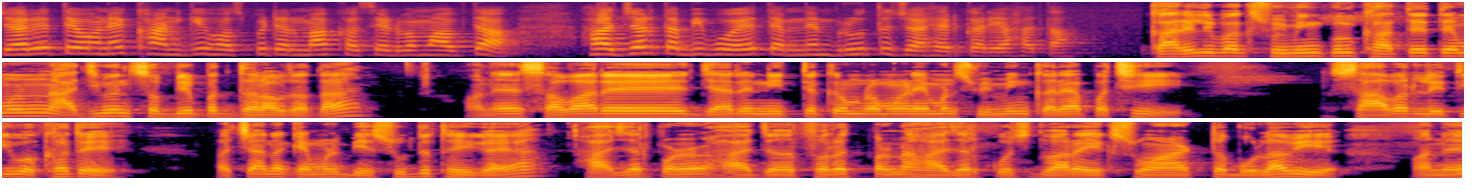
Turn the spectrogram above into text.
જ્યારે તેઓને ખાનગી હોસ્પિટલમાં ખસેડવામાં આવતા હાજર તબીબોએ તેમને મૃત જાહેર કર્યા હતા. કારેલીબાગ સ્વિમિંગ પુલ ખાતે તેમણ આજીવન સભ્યપદ ધરાવતા હતા અને સવારે જ્યારે નિત્યક્રમ પ્રમાણે એમણે સ્વિમિંગ કર્યા પછી સાવર લેતી વખતે અચાનક એમણે બેશુદ્ધ થઈ ગયા. હાજર પણ હાજર ફરજ પરના હાજર કોચ દ્વારા એકસો આઠ બોલાવી અને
